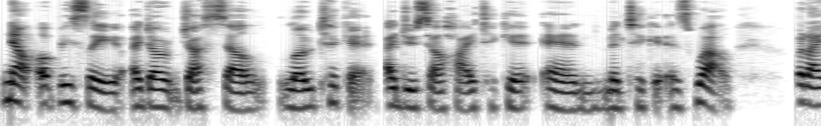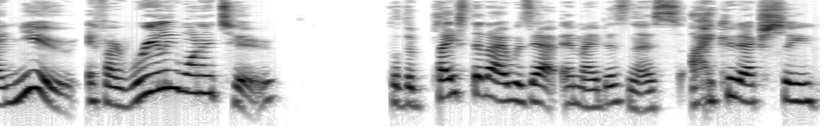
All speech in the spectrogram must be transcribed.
Now, obviously, I don't just sell low ticket, I do sell high ticket and mid ticket as well. But I knew if I really wanted to, for the place that I was at in my business, I could actually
